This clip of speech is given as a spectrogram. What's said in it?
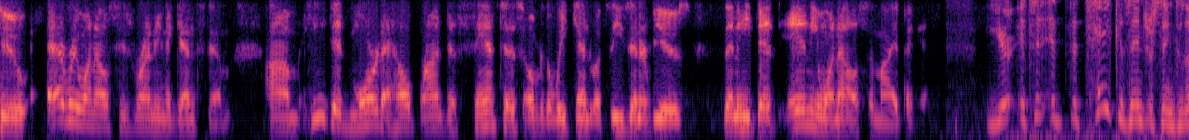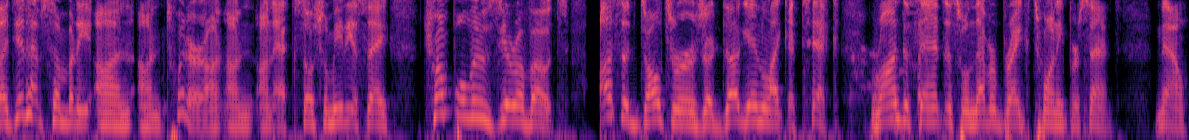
to everyone else who's running against him. Um, he did more to help Ron DeSantis over the weekend with these interviews than he did anyone else, in my opinion you're it's it, the take is interesting because I did have somebody on on Twitter on, on on X social media say Trump will lose zero votes. Us adulterers are dug in like a tick. Ron DeSantis will never break twenty percent. Now.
